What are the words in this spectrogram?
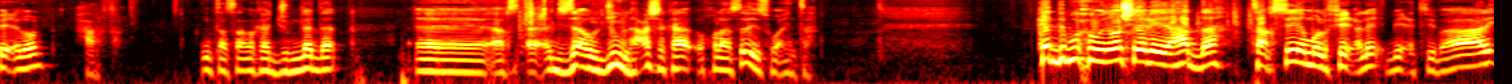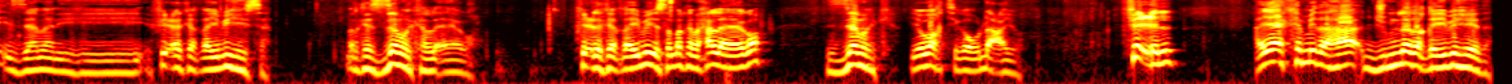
ficlun xarfun intaasa markaa jumladda ajzaa ljumla casharka khulaasadiisu waa inta kadib wuxuu inoo sheegayaa hadda taqsiimu lficli biictibaari zamanihi ficilka qaybihiisa marka zamanka la eego ficilka qaybihiisa marka maxaa la eego zamanka iyo waktiga uu dhacayo ficil ayaa ka mid ahaa jumlada qaybaheeda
